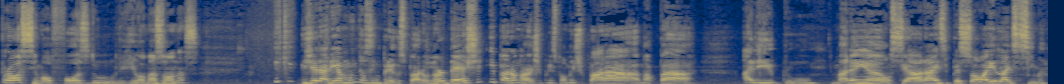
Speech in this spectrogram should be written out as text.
próximo ao foz do rio Amazonas, e que geraria muitos empregos para o Nordeste e para o Norte, principalmente para Amapá, ali pro Maranhão, Ceará, esse pessoal aí lá de cima.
